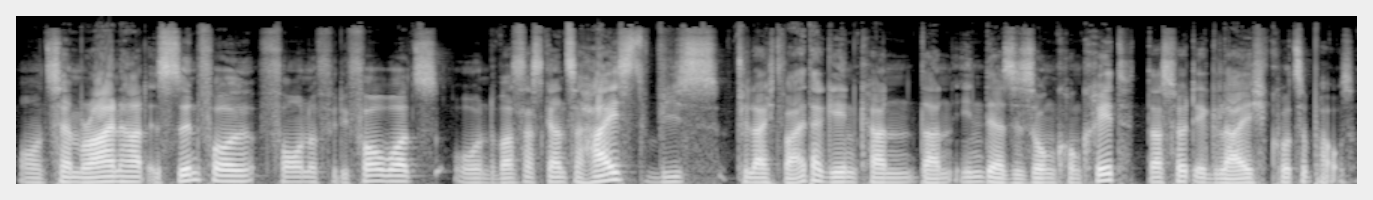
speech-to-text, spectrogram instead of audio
Und Sam Reinhardt ist sinnvoll vorne für die Forwards. Und was das Ganze heißt, wie es vielleicht weitergehen kann, dann in der Saison konkret, das hört ihr gleich. Kurze Pause.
